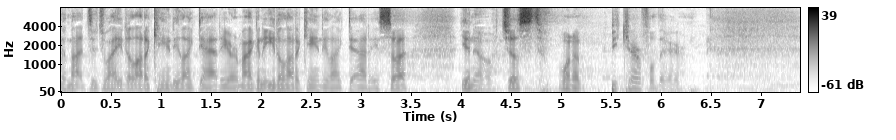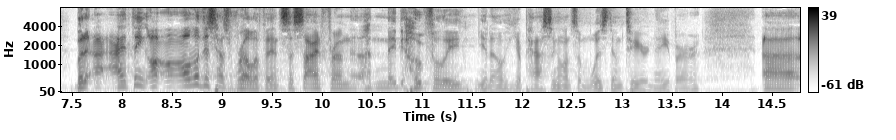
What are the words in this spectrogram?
am I, do I eat a lot of candy like daddy, or am I gonna eat a lot of candy like daddy? So, I, you know, just want to be careful there. But I, I think all of this has relevance, aside from uh, maybe, hopefully, you know, you're passing on some wisdom to your neighbor. Uh,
